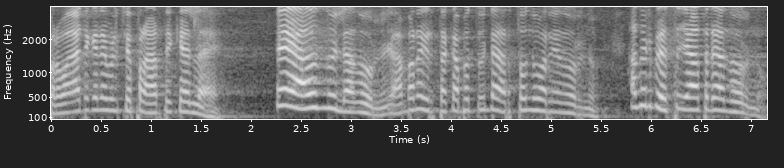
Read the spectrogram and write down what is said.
പ്രവാചകനെ വിളിച്ച് പ്രാർത്ഥിക്കല്ലേ? ഏ അതൊന്നുമില്ല എന്ന് പറഞ്ഞു. ഞാൻ പറഞ്ഞു ഇരുത്തക്കപ്പത്തൂന്റെ അർത്ഥം എന്ന് പറഞ്ഞെന്ന് പറഞ്ഞു. അതൊരു ബസ് യാത്രയാന്ന് പറഞ്ഞു.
